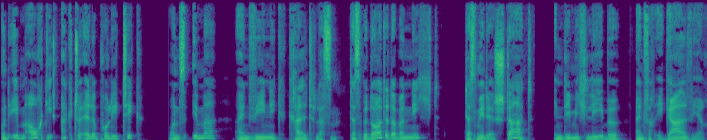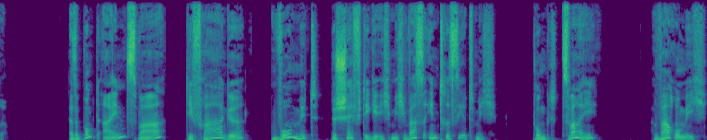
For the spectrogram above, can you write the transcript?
und eben auch die aktuelle Politik uns immer ein wenig kalt lassen. Das bedeutet aber nicht, dass mir der Staat, in dem ich lebe, einfach egal wäre. Also Punkt eins war die Frage, womit beschäftige ich mich? Was interessiert mich? Punkt zwei, warum ich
